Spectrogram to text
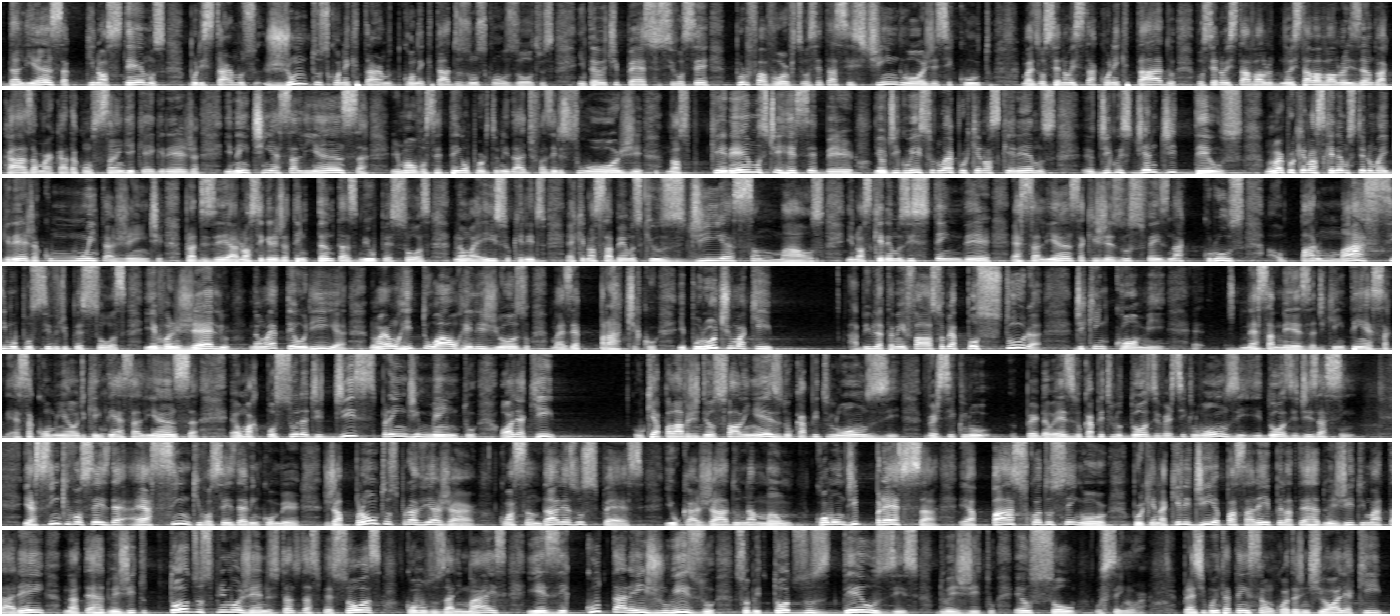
da aliança que nós temos por estarmos juntos conectados uns com os outros. Então eu te peço, se você, por favor, se você está assistindo hoje esse culto, mas você não está conectado, você não, está, não estava valorizando a casa marcada com sangue que é a igreja, e nem tinha essa aliança, irmão, você tem a oportunidade de fazer isso hoje. Nós queremos te receber, e eu digo isso não é porque nós queremos, eu digo isso diante de Deus, não é porque nós queremos ter uma igreja com muita gente, para dizer dizer, a nossa igreja tem tantas mil pessoas. Não é isso, queridos. É que nós sabemos que os dias são maus e nós queremos estender essa aliança que Jesus fez na cruz para o máximo possível de pessoas. E evangelho não é teoria, não é um ritual religioso, mas é prático. E por último aqui, a Bíblia também fala sobre a postura de quem come nessa mesa, de quem tem essa, essa comunhão, de quem tem essa aliança, é uma postura de desprendimento. Olha aqui o que a palavra de Deus fala em Êxodo capítulo 11, versículo, perdão, Êxodo capítulo 12, versículo 11 e 12 diz assim: e assim que vocês é assim que vocês devem comer, já prontos para viajar, com as sandálias nos pés e o cajado na mão. Comam depressa, é a Páscoa do Senhor, porque naquele dia passarei pela terra do Egito e matarei na terra do Egito todos os primogênitos, tanto das pessoas como dos animais, e executarei juízo sobre todos os deuses do Egito. Eu sou o Senhor. Preste muita atenção quando a gente olha aqui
